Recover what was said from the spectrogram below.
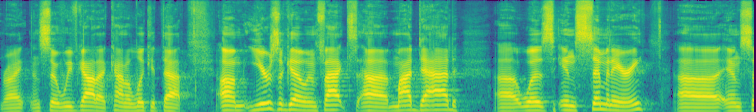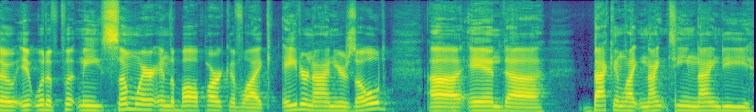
Right? And so, we've got to kind of look at that. Um, years ago, in fact, uh, my dad uh, was in seminary, uh, and so it would have put me somewhere in the ballpark of like eight or nine years old. Uh, and uh, back in like 1990,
